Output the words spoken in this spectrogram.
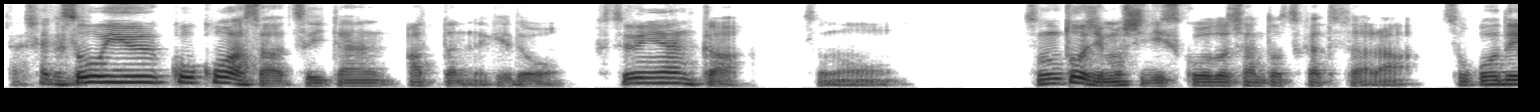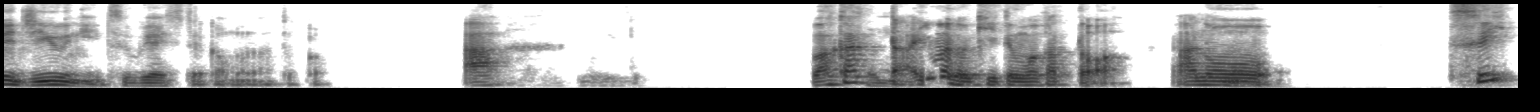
確かそういうこう怖さはツイッターにあったんだけど、普通になんか、その、その当時もしディスコードちゃんと使ってたら、そこで自由につぶやいてたかもなとか。あ、わかった。うん今の聞いてもわかったわ。あの、ツイッ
